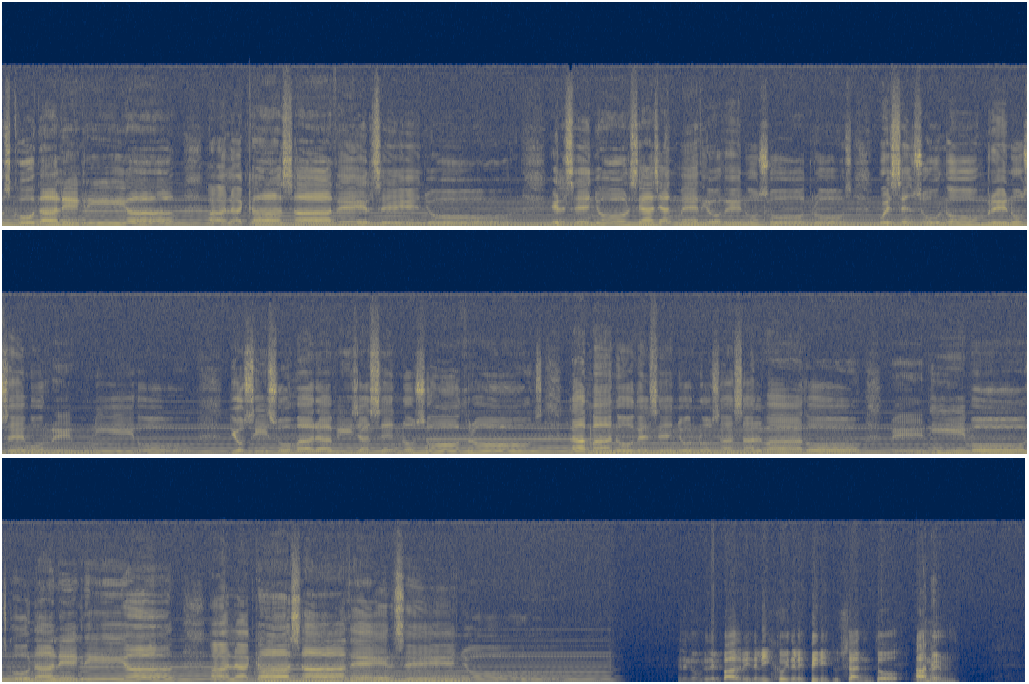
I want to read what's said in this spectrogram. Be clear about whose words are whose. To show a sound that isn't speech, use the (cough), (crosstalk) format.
Speaker 1: Con alegría a la casa del Señor. El Señor se halla en medio de nosotros, pues en su nombre nos hemos reunido. Dios hizo maravillas en nosotros, la mano del Señor nos ha salvado con alegría a la casa del Señor.
Speaker 2: En el nombre del Padre y del Hijo y del Espíritu Santo. Amén.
